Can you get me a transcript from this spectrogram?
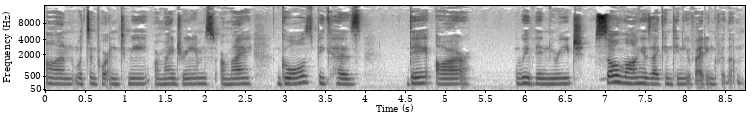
on what's important to me or my dreams or my goals because they are within reach so long as I continue fighting for them.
